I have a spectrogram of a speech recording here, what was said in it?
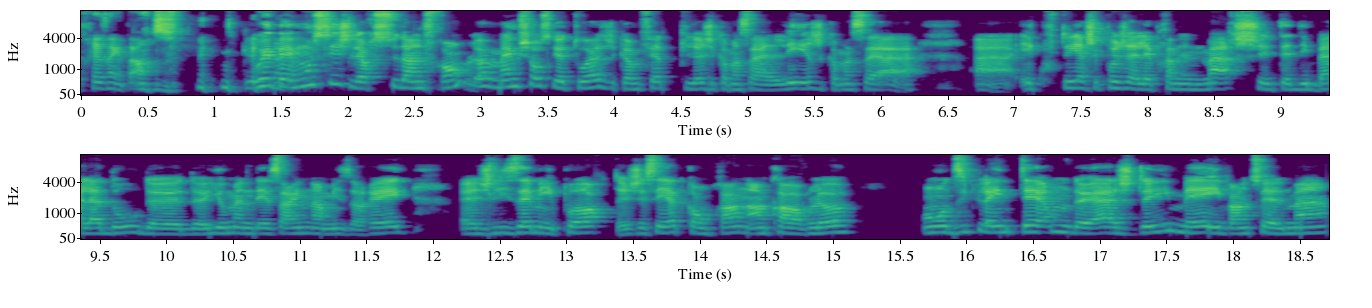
très intense. oui, ben moi aussi, je l'ai reçu dans le front. Là. Même chose que toi, j'ai comme fait, puis là, j'ai commencé à lire, j'ai commencé à, à, écouter. À chaque fois j'allais prendre une marche, c'était des balados de, de, human design dans mes oreilles. Euh, je lisais mes portes, j'essayais de comprendre encore là. On dit plein de termes de HD, mais éventuellement,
